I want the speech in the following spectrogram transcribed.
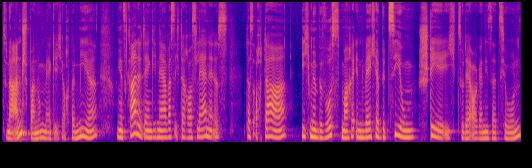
zu einer Anspannung, merke ich auch bei mir. Und jetzt gerade denke ich, naja, was ich daraus lerne, ist, dass auch da ich mir bewusst mache, in welcher Beziehung stehe ich zu der Organisation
